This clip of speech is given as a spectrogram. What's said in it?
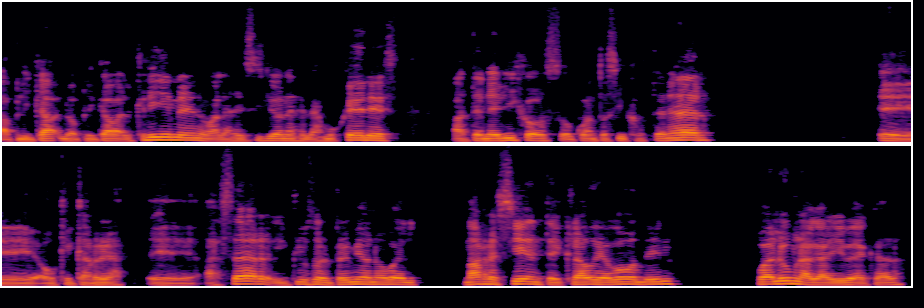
aplica, lo aplicaba al crimen o a las decisiones de las mujeres, a tener hijos o cuántos hijos tener, eh, o qué carreras eh, hacer. Incluso el premio Nobel más reciente, Claudia Goldin, fue alumna de Gary Becker.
